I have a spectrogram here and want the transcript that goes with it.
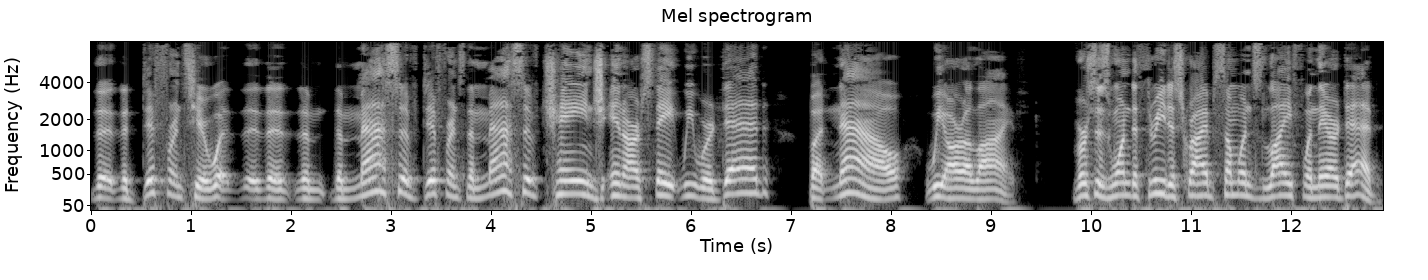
the, the difference here, what, the, the, the, the massive difference, the massive change in our state. We were dead, but now we are alive. Verses 1 to 3 describe someone's life when they are dead.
